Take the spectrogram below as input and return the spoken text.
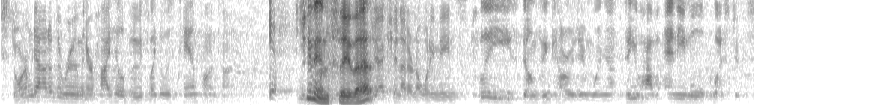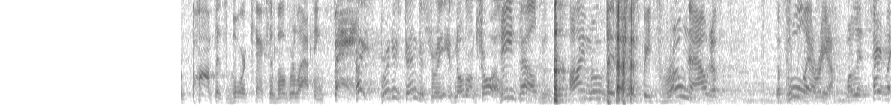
Stormed out of the room in her high heel boots like it was tampon time. If you She didn't say that. Objection, I don't know what he means. Please don't encourage him, Winger. Do you have any more questions? Pompous vortex of overlapping fangs. Hey, British dentistry is not on trial. Dean Pelton, I move this case be thrown out of the pool area. Well, it certainly.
